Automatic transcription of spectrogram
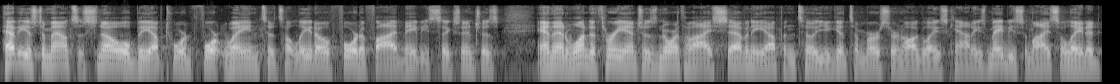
Heaviest amounts of snow will be up toward Fort Wayne to Toledo, four to five, maybe six inches, and then one to three inches north of I-70 up until you get to Mercer and Auglaize counties. Maybe some isolated created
